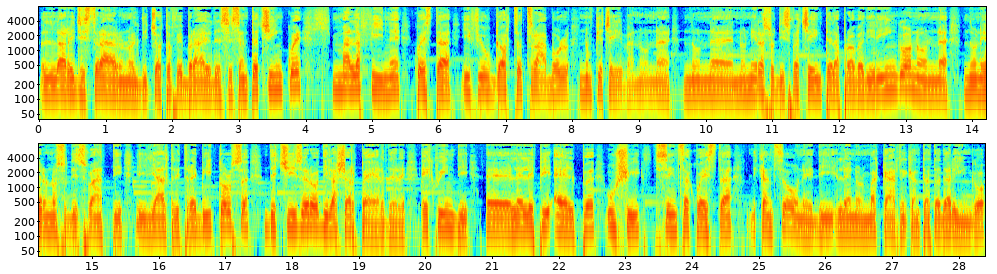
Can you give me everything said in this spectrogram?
la registrarono il 18 febbraio del 65, ma alla fine questa If You Got Trouble non piaceva, non, non, non era soddisfacente la prova di Ringo, non, non erano soddisfatti gli altri tre Beatles, decisero di lasciar perdere e quindi eh, l'LP Help uscì senza questa canzone di Lennon McCartney cantata da Ringo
